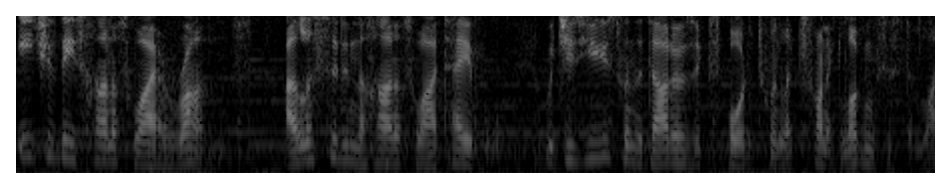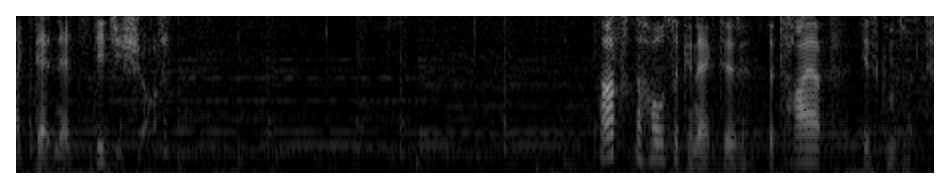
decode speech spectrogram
Each of these harness wire runs are listed in the harness wire table, which is used when the data is exported to an electronic logging system like DetNet's DigiShot. After the holes are connected, the tie-up is complete.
